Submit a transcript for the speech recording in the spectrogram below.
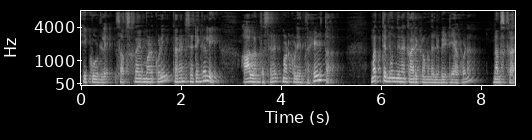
ಈ ಕೂಡಲೇ ಸಬ್ಸ್ಕ್ರೈಬ್ ಮಾಡ್ಕೊಳ್ಳಿ. ಕರೆಂಟ್ ಸೆಟ್ಟಿಂಗಲ್ಲಿ ಆಲ್ ಅಂತ ಸೆಲೆಕ್ಟ್ ಮಾಡ್ಕೊಳ್ಳಿ ಅಂತ ಹೇಳ್ತಾ. ಮತ್ತೆ ಮುಂದಿನ ಕಾರ್ಯಕ್ರಮದಲ್ಲಿ ಭೇಟಿಯಾಗೋಣ. ನಮಸ್ಕಾರ.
